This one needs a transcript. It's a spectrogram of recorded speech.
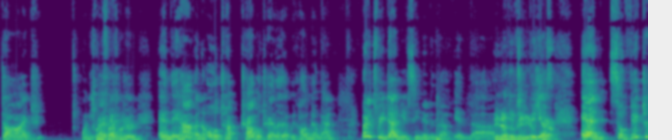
Dodge 2500, 2500. and they have an old tra- travel trailer that we call Nomad. But it's redone. You've seen it in the in the In other YouTube videos, yeah. And so Victor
